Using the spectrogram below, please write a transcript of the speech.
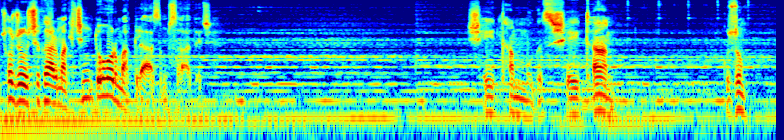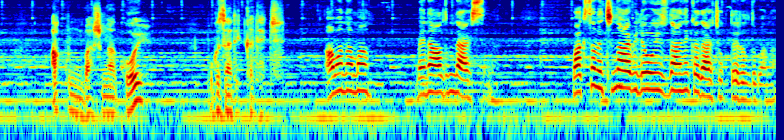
çocuğu çıkarmak için doğurmak lazım sadece. Şeytan bu kız, şeytan. Kuzum, aklın başına koy, bu kıza dikkat et. Aman aman. Ben aldım dersimi. Baksana Çınar bile o yüzden ne kadar çok darıldı bana.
